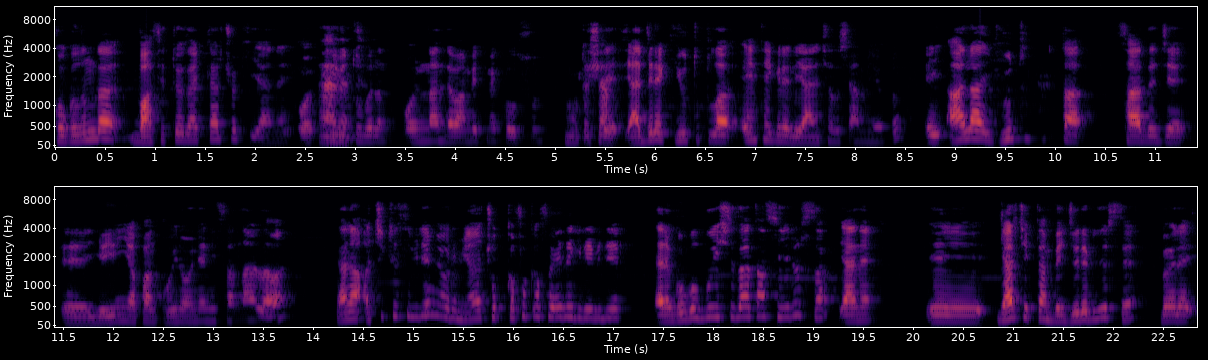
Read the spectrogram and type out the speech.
Google'ın da bahsettiği özellikler çok iyi yani. O Evet. YouTuber'ın oyundan devam etmek olsun. Muhteşem. İşte, ya direkt YouTube'la entegreli yani çalışan bir yapı. E, hala YouTube'da sadece e, yayın yapan, oyun oynayan insanlar da var. Yani açıkçası bilemiyorum ya. Çok kafa kafaya da gidebilir. Yani Google bu işi zaten sıyırırsa yani e, gerçekten becerebilirse böyle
